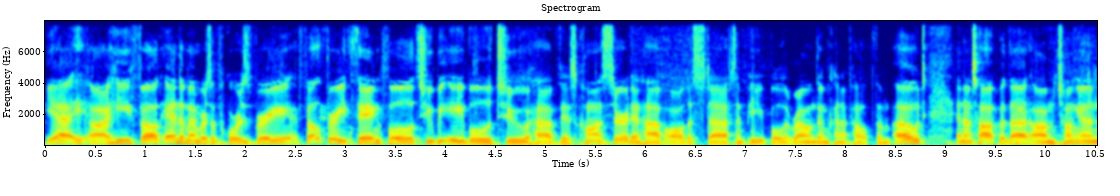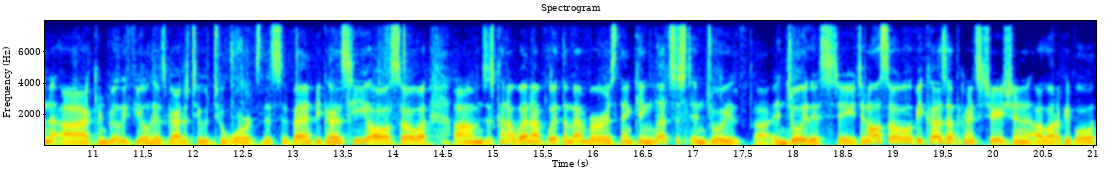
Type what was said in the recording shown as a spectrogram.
yeah, he- uh, he felt, and the members, of course, very felt very thankful to be able to have this concert and have all the staffs and people around them kind of help them out. And on top of that, um, Chonghyun uh, can really feel his gratitude towards this event because he also um, just kind of went up with the members, thinking, let's just enjoy uh, enjoy this stage. And also because of the current situation, a lot of people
